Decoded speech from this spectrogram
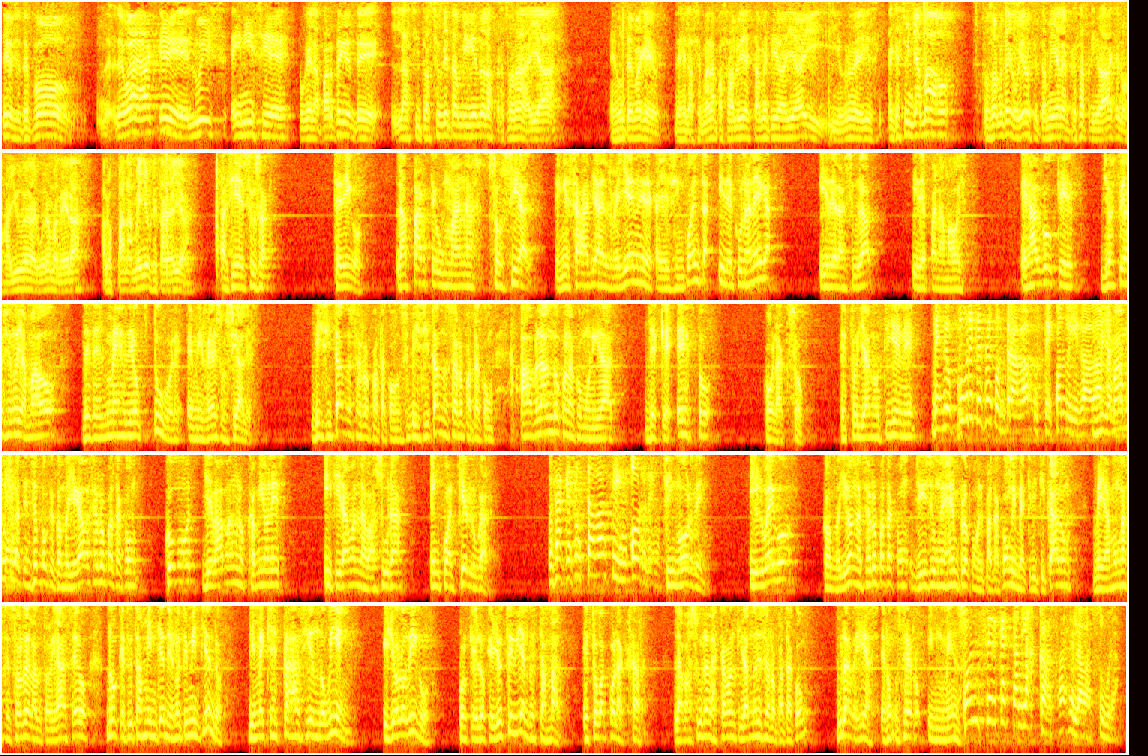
Digo, yo te puedo. Le voy a dejar que Luis inicie, porque la parte de la situación que están viviendo las personas allá es un tema que desde la semana pasada Luis está metido allá y, yo creo que hay, que hacer un llamado, no solamente al gobierno, sino también a la empresa privada que nos ayude de alguna manera a los panameños que están allá. Así es, Susan. Te digo, la parte humana social en esa área del relleno y de calle 50 y de Cunanega y de la ciudad y de Panamá Oeste. Es algo que yo estoy haciendo llamado desde el mes de octubre en mis redes sociales visitando Cerro Patacón, visitando Cerro Patacón, hablando con la comunidad de que esto colapsó. Esto ya no tiene... ¿Desde octubre qué se encontraba usted cuando llegaba? Me llamaba mucho la atención porque cuando llegaba a Cerro Patacón, cómo llevaban los camiones y tiraban la basura en cualquier lugar. O sea, que eso estaba sin orden. Sin orden. Y luego, cuando iban a Cerro Patacón, yo hice un ejemplo con el Patacón y me criticaron, me llamó un asesor de la autoridad de aseo, no, que tú estás mintiendo, yo no estoy mintiendo dime qué estás haciendo bien. Y yo lo digo, porque lo que yo estoy viendo está mal. Esto va a colapsar. La basura la estaban tirando en Cerro Patacón. Tú la veías, era un cerro inmenso. ¿Cuán cerca están las casas de la basura?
